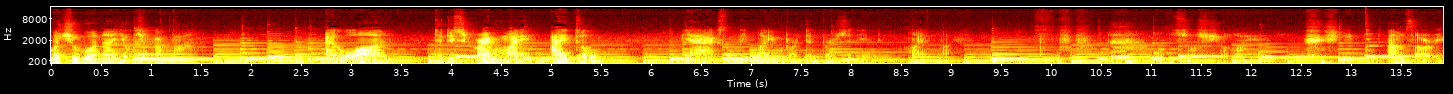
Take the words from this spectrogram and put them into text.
Mercu Buana, Yogyakarta. I want to describe my idol, yeah, actually my important person in my life. I'm so shy. I'm sorry.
